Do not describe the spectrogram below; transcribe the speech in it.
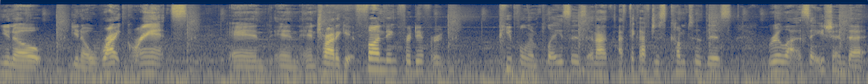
you know you know write grants and and and try to get funding for different people and places. And I, I think I've just come to this realization that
